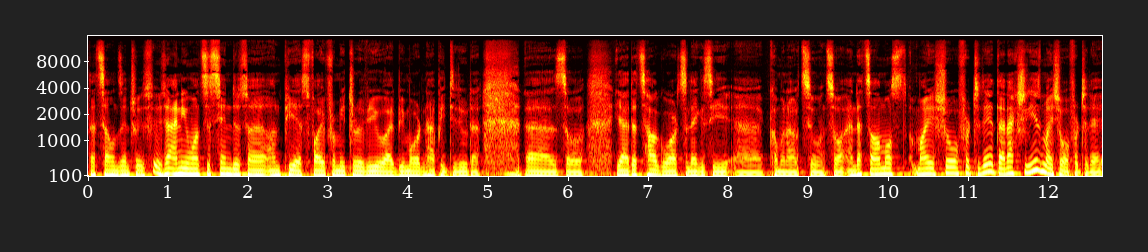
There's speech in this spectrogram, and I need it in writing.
That sounds interesting. If anyone wants to send it uh, on PS5 for me to review, I'd be more than happy to do that. Uh, so, yeah, that's Hogwarts Legacy uh, coming out soon. So, and that's almost my show for today. That actually is my show for today.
